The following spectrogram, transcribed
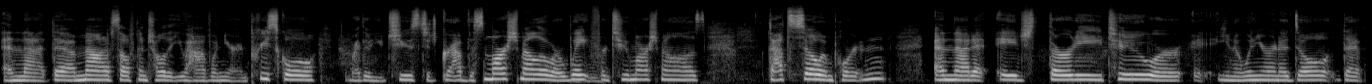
And that the amount of self control that you have when you're in preschool, whether you choose to grab this marshmallow or wait mm-hmm. for two marshmallows, that's so important. And that at age 32 or, you know, when you're an adult, that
